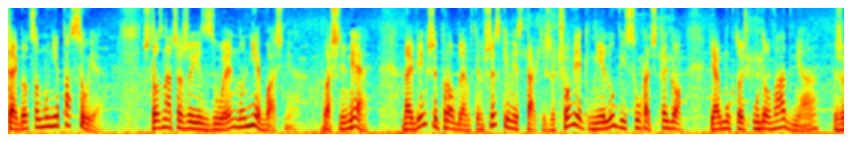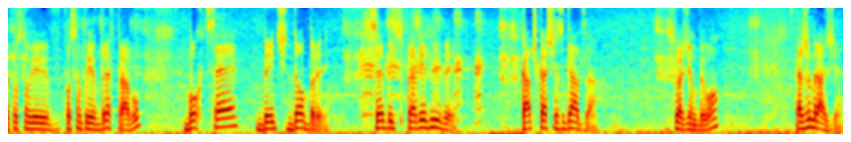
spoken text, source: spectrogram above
tego, co mu nie pasuje. Czy to oznacza, że jest zły? No nie, właśnie. Właśnie nie. Największy problem w tym wszystkim jest taki, że człowiek nie lubi słuchać tego, jak mu ktoś udowadnia, że postępuje, postępuje wbrew prawu, bo chce być dobry, chce być sprawiedliwy. Kaczka się zgadza. Słuchać ją było? W każdym razie,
